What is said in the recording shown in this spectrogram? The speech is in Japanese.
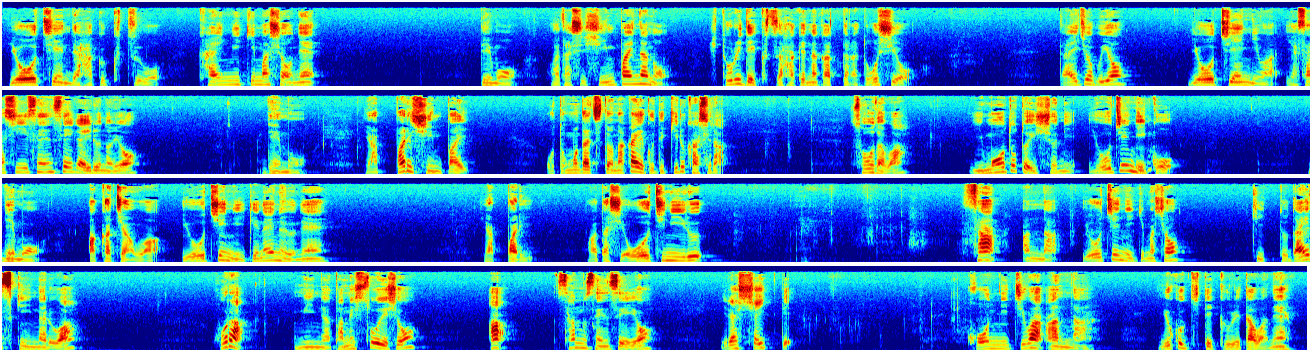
幼稚園で履く靴を買いに行きましょうね。でも私心配なの。一人で靴履けなかったらどうしよう。大丈夫よ。幼稚園には優しい先生がいるのよ。でもやっぱり心配。お友達と仲良くできるかしら。そうだわ。妹と一緒に幼稚園に行こう。でも赤ちゃんは幼稚園に行けないのよね。やっぱり私お家にいる。さあアンナ幼稚園に行きましょう。きっと大好きになるわ。ほらみんな楽しそうでしょ。あサム先生よ。いらっしゃいって。こんにちはアンナ。よく来てくれたわね。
